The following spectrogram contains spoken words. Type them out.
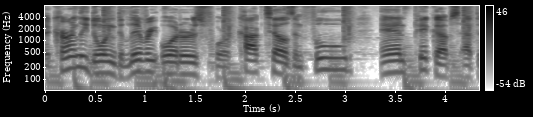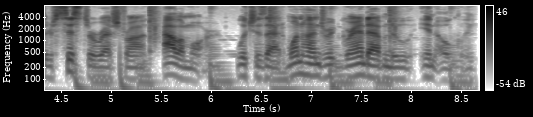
They're currently doing delivery orders for cocktails and food and pickups at their sister restaurant, Alamar, which is at 100 Grand Avenue in Oakland.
